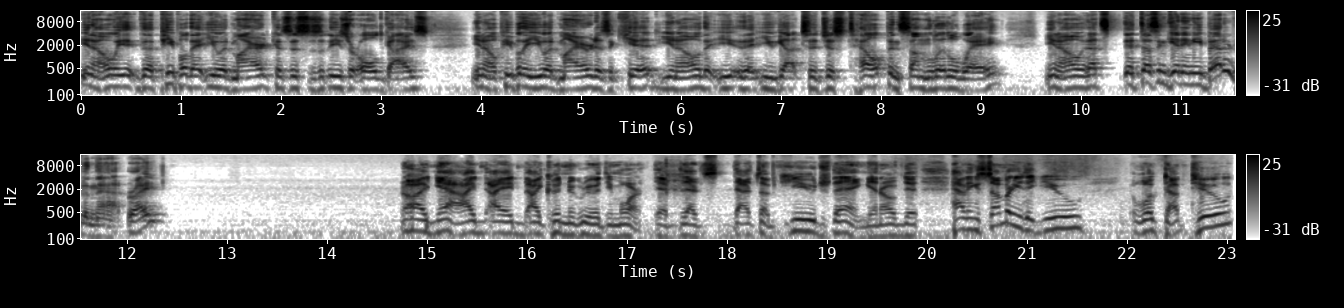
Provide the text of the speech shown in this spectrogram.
you know the people that you admired because this is these are old guys you know people that you admired as a kid you know that you that you got to just help in some little way you know that's it doesn't get any better than that right Uh, yeah, I, I, I couldn't agree with you more. That, that's that's a huge thing. You know, having somebody that you looked up to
